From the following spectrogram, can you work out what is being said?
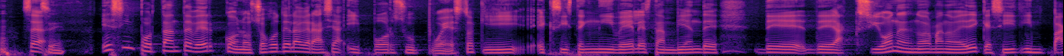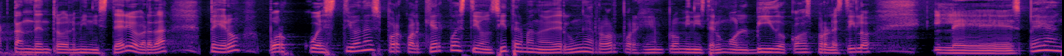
¿Ah? O sea, Sí. Es importante ver con los ojos de la gracia y por supuesto aquí existen niveles también de, de, acciones, ¿no, hermano Eddie? Que sí impactan dentro del ministerio, ¿verdad? Pero por cuestiones, por cualquier cuestioncita, hermano Eddie, algún error, por ejemplo, ministerio, un olvido, cosas por el estilo, les pegan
